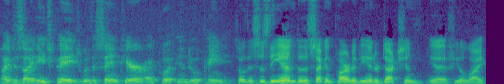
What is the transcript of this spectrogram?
I design each page with the same care I put into a painting. So this is the end of the second part of the introduction. If you like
